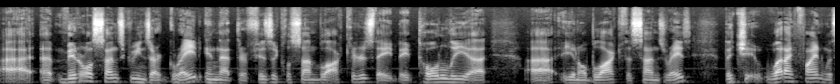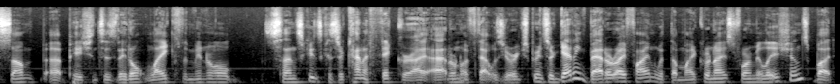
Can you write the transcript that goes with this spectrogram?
uh, uh, mineral sunscreens are great in that they're physical sun blockers. They they totally uh, uh, you know block the sun's rays. The ch- what I find with some uh, patients is they don't like the mineral sunscreens because they're kind of thicker. I, I don't know if that was your experience. They're getting better, I find, with the micronized formulations, but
